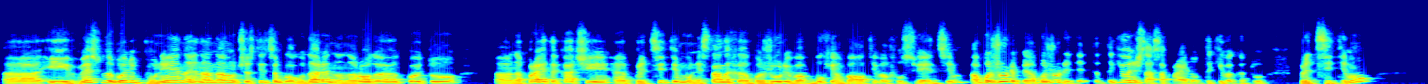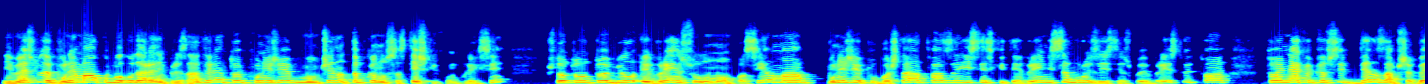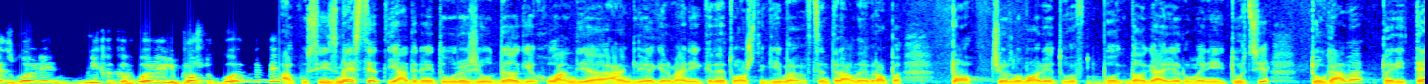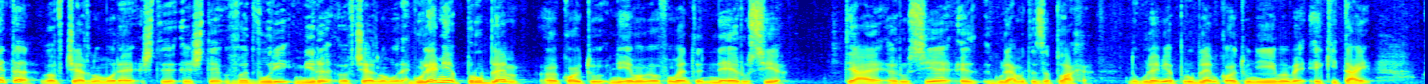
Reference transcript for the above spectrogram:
А, и вместо да бъде поне на една наночастица благодарен на народа, който направи така, че предците му не станаха абажури в Бухенвалд и в Освенцим. Абажури, бе, абажурите. Такива неща са правили от такива като предците му. И вместо да е поне малко благодарен и признателен, той понеже е момче натъпкано с тежки комплекси, защото той е бил евреин Соломон Пасил, ма понеже е по баща, това за истинските евреи не са брои за истинско еврейство и той той е някакъв си, де да знам, шабец гой или никакъв гой или просто гой. Ако се изместят ядрените оръжия от Белгия, Холандия, Англия, Германия, където още ги има в Централна Европа, по Черноморието в България, Румъния и Турция, тогава паритета в Черно море ще, ще въдвори мира в Черно море. Големия проблем, който ние имаме в момента, не е Русия. Тя е, Русия е голямата заплаха. Но големия проблем, който ние имаме е Китай.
